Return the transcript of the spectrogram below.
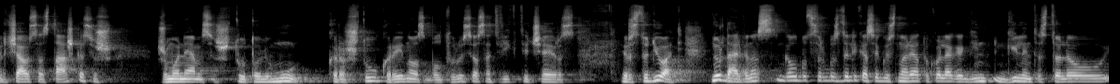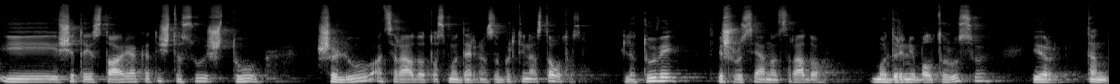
arčiausias taškas iš žmonėms iš tų tolimų kraštų, Ukrainos, Baltarusijos atvykti čia ir, ir studijuoti. Nu ir dar vienas galbūt svarbus dalykas, jeigu jūs norėtų kolega gilintis toliau į šitą istoriją, kad iš tiesų iš tų šalių atsirado tos modernios dabartinės tautos. Lietuviai, iš Rusienų atsirado moderni Baltarusų ir ten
